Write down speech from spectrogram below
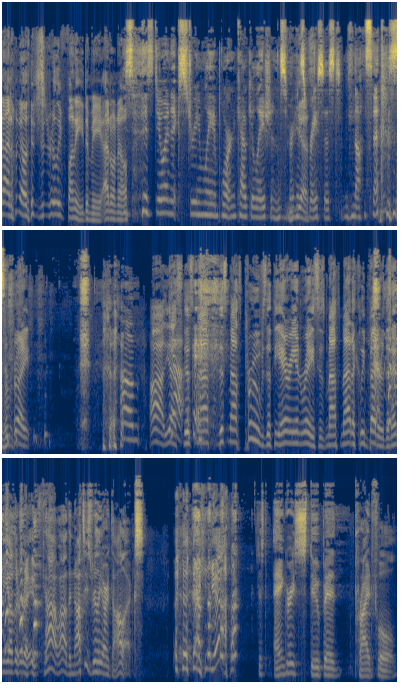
I don't know, it's just really funny to me. I don't know. He's doing extremely important calculations for his Yes. racist nonsense. right. um, Ah, yes, Yeah, this okay. math this math proves that the Aryan race is mathematically better than any other race. God, wow, the Nazis really are Daleks. yeah. Just angry, stupid, prideful.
